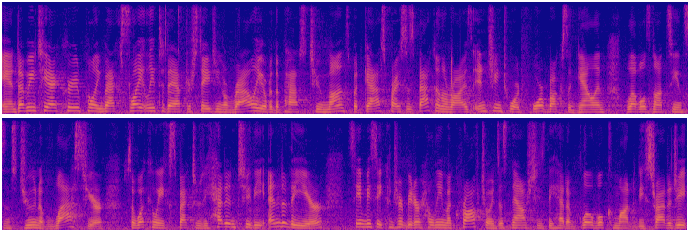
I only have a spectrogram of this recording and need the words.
And WTI crude pulling back slightly today after staging a rally over the past two months, but gas prices back on the rise, inching toward four bucks a gallon, levels not seen since June of last year. So what can we expect as we head into the end of the year? CNBC contributor Helima Croft joins us now. She's the head of global commodity strategy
